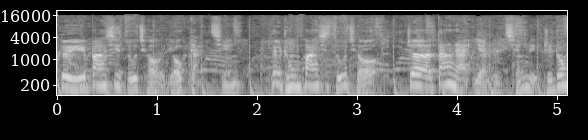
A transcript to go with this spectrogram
对于巴西足球有感情，推崇巴西足球，这当然也是情理之中。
